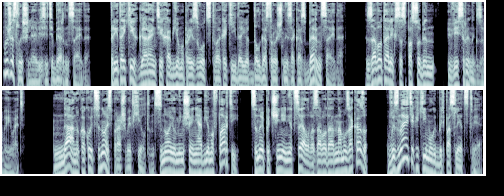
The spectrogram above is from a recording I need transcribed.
Вы же слышали о визите Бернсайда. При таких гарантиях объема производства, какие дает долгосрочный заказ Бернсайда, завод Алекса способен весь рынок завоевать. «Да, но какой ценой?» – спрашивает Хилтон. «Ценой уменьшения объемов партий? Ценой подчинения целого завода одному заказу? Вы знаете, какие могут быть последствия?»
